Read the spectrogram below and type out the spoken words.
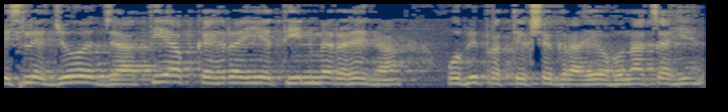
इसलिए जो जाति आप कह रही है तीन में रहेगा, वो भी प्रत्यक्ष ग्राह्य होना चाहिए।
